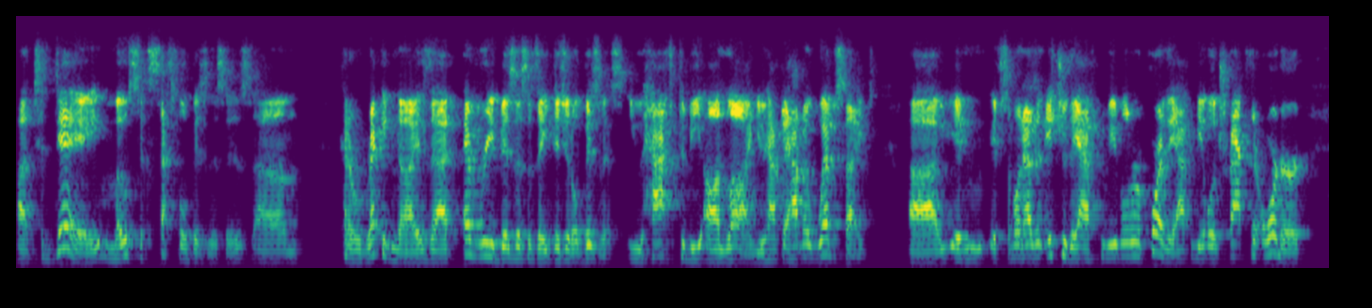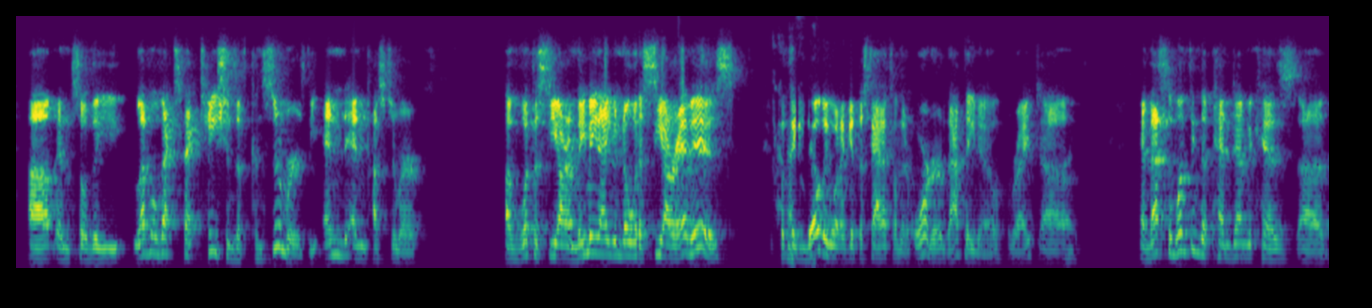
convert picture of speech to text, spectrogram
Uh, today, most successful businesses um, kind of recognize that every business is a digital business. You have to be online. You have to have a website. Uh, in, if someone has an issue, they have to be able to report. They have to be able to track their order. Uh, and so the level of expectations of consumers, the end-to-end customer, of what the CRM, they may not even know what a CRM is, but they know they want to get the status on their order. That they know, right? Uh, right. And that's the one thing the pandemic has uh,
